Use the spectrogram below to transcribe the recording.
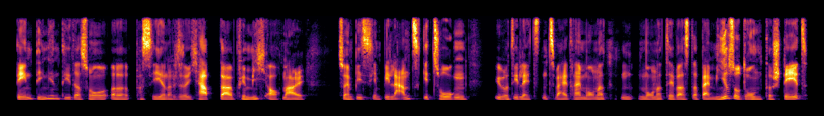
den Dingen, die da so äh, passieren. Also ich habe da für mich auch mal so ein bisschen Bilanz gezogen über die letzten zwei, drei Monate, Monate was da bei mir so drunter steht.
